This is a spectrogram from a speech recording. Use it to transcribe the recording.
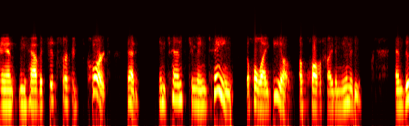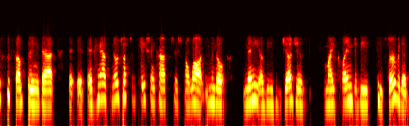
And we have a Fifth Circuit court that intends to maintain the whole idea of qualified immunity. And this is something that it, it has no justification in constitutional law, even though many of these judges might claim to be conservatives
